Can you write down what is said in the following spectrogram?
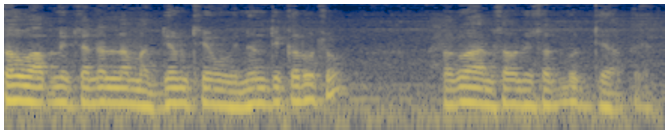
સૌ આપની ચેનલના માધ્યમથી હું વિનંતી કરું છું. ભગવાન સૌની સદબુદ્ધિ આપે.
